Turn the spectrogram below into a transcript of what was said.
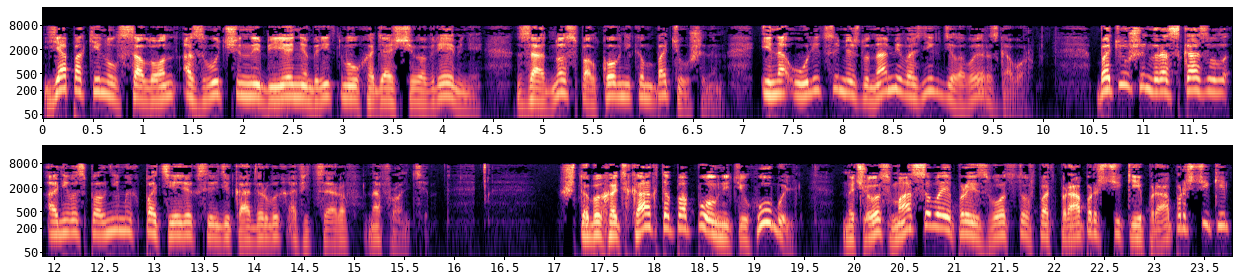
Я покинул салон, озвученный биением ритма уходящего времени, заодно с полковником Батюшиным, и на улице между нами возник деловой разговор. Батюшин рассказывал о невосполнимых потерях среди кадровых офицеров на фронте. Чтобы хоть как-то пополнить их убыль, началось массовое производство в подпрапорщики и прапорщики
